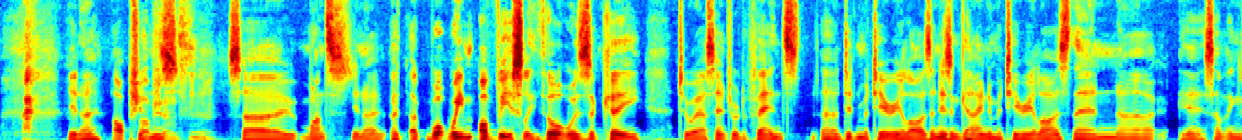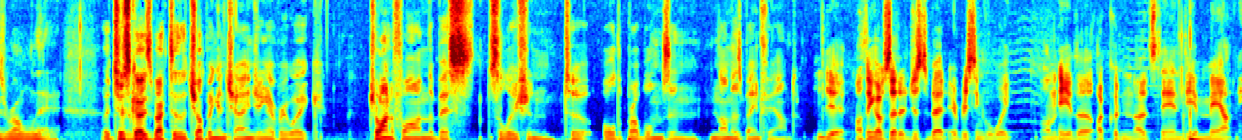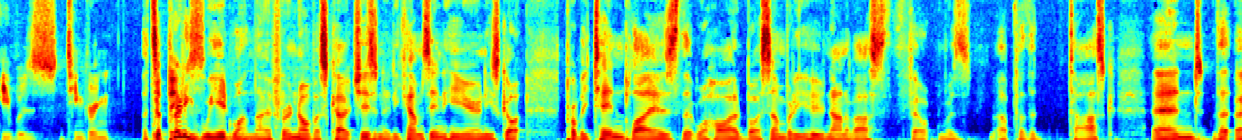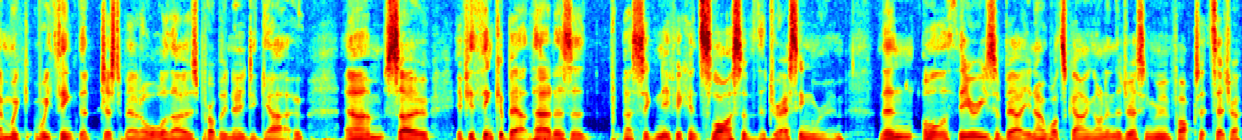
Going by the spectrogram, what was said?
you know, options. Options. So once you know uh, uh, what we obviously thought was a key to our central defence uh, didn't materialise and isn't going to materialise, then uh, yeah, something's wrong there. It just goes back to the chopping and changing every week, trying to find the best solution to all the problems, and none has been found. Yeah, I think I've said it just about every single week on here that I couldn't understand the amount he was tinkering. It's a with pretty things. weird one though for a novice coach, isn't it? He comes in here and he's got probably ten players that were hired by somebody who none of us felt was up for the task, and that, and we we think that just about all of those probably need to go. Um, so if you think about that as a, a significant slice of the dressing room, then all the theories about you know what's going on in the dressing room, Fox, etc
